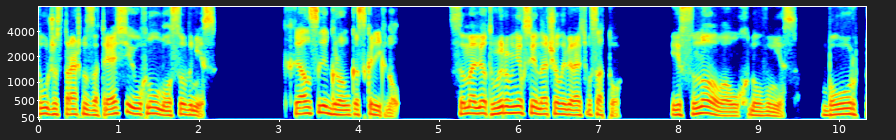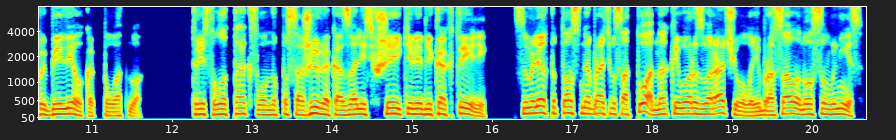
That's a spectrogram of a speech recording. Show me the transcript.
тут же страшно затрясся и ухнул носом вниз. Хелсли громко скрикнул. Самолет выровнялся и начал набирать высоту. И снова ухнул вниз. Блур побелел, как полотно. Трясло так, словно пассажиры оказались в шейкере для коктейлей. Самолет пытался набрать высоту, однако его разворачивало и бросало носом вниз.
